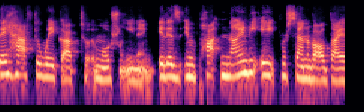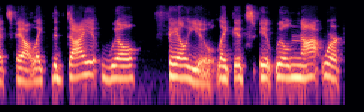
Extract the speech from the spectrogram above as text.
they have to wake up to emotional eating. It is impo- 98% of all diets fail. Like the diet will fail you. Like it's it will not work.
